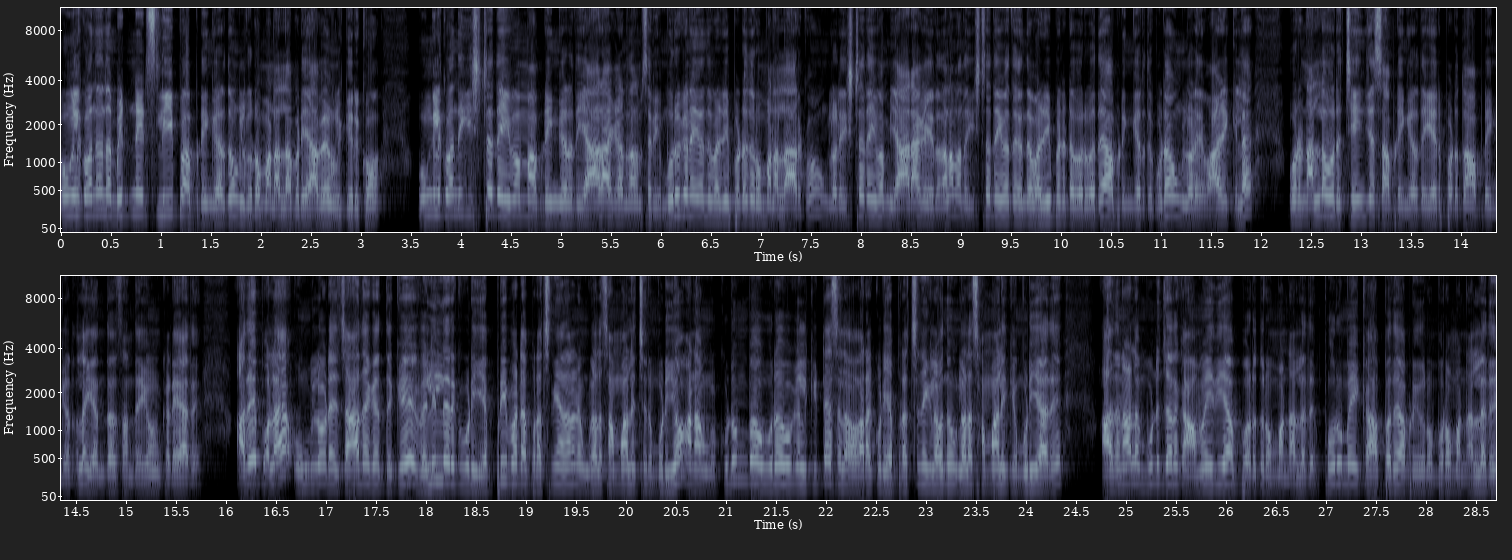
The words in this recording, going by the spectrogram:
உங்களுக்கு வந்து அந்த மிட் நைட் ஸ்லீப் அப்படிங்கிறது உங்களுக்கு ரொம்ப நல்லபடியாகவே உங்களுக்கு இருக்கும். உங்களுக்கு வந்து இஷ்ட தெய்வம் அப்படிங்கிறது யாராக இருந்தாலும் சரி முருகனை வந்து வழிபடுறது ரொம்ப நல்லாயிருக்கும். உங்களோட இஷ்ட தெய்வம் யாராக இருந்தாலும் அந்த இஷ்ட தெய்வத்தை வந்து வழிபட்டு வருவது அப்படிங்கிறது கூட உங்களுடைய வாழ்க்கையில் ஒரு நல்ல ஒரு சேஞ்சஸ் அப்படிங்கிறத ஏற்படுத்தும் அப்படிங்கிறதுல எந்த சந்தேகமும் கிடையாது. அதே போல் உங்களோட ஜாதகத்துக்கு வெளியில் இருக்கக்கூடிய எப்படிப்பட்ட பிரச்சனையாக இருந்தாலும் உங்களால் சமாளிச்சிட முடியும். ஆனால் உங்கள் குடும்ப உறவுகள்கிட்ட சில வரக்கூடிய பிரச்சனைகளை வந்து உங்களால் சமாளிக்க முடியாது. அதனால் முடிஞ்ச அளவுக்கு அமைதியாக போகிறது ரொம்ப நல்லது. பொறுமை காப்பது அப்படிங்கிறது ரொம்ப ரொம்ப நல்லது.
